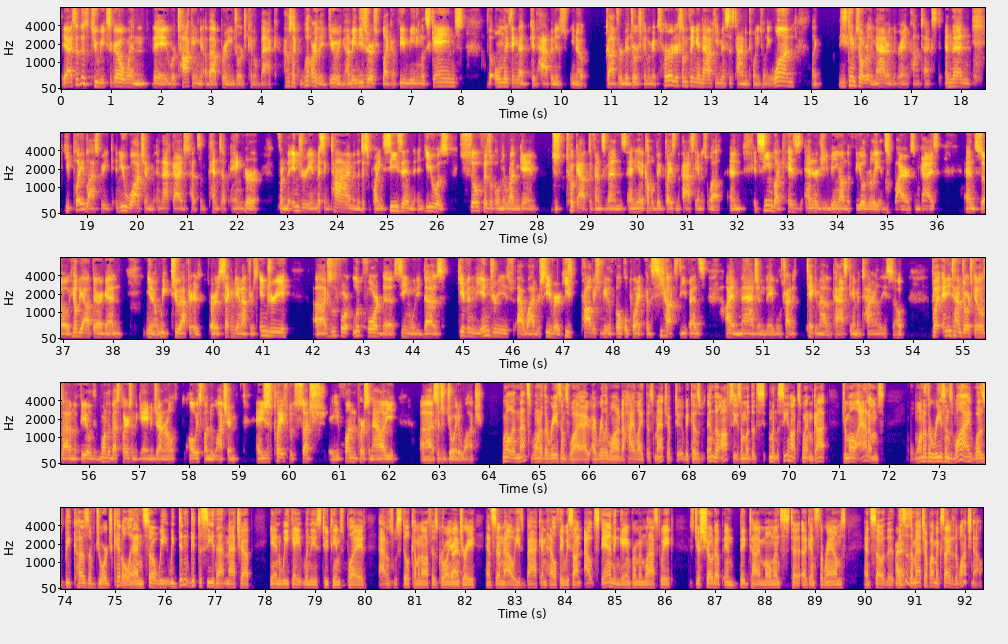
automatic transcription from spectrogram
Yeah, I said this two weeks ago when they were talking about bringing George Kittle back. I was like, what are they doing? I mean, these are like a few meaningless games. The only thing that could happen is, you know, God forbid George Kittle gets hurt or something, and now he misses time in 2021. Like these games don't really matter in the grand context. And then he played last week, and you watch him, and that guy just had some pent up anger from the injury and missing time and the disappointing season. And he was so physical in the run game, just took out defensive ends, and he had a couple big plays in the pass game as well. And it seemed like his energy being on the field really inspired some guys. And so he'll be out there again you know, week two after his or his second game after his injury. Uh, just look, for, look forward to seeing what he does. Given the injuries at wide receiver, he's probably should be the focal point for the Seahawks defense. I imagine they will try to take him out of the pass game entirely. So, but anytime George Kittle is out on the field, one of the best players in the game in general, always fun to watch him. And he just plays with such a fun personality, uh, such a joy to watch. Well, and that's one of the reasons why I, I, really wanted to highlight this matchup too, because in the offseason when the when the Seahawks went and got Jamal Adams, one of the reasons why was because of George Kittle. And so we we didn't get to see that matchup in week eight when these two teams played. Adams was still coming off his groin right. injury. And so now he's back and healthy. We saw an outstanding game from him last week. He's just showed up in big time moments to against the Rams. And so the, right. this is a matchup I'm excited to watch now.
